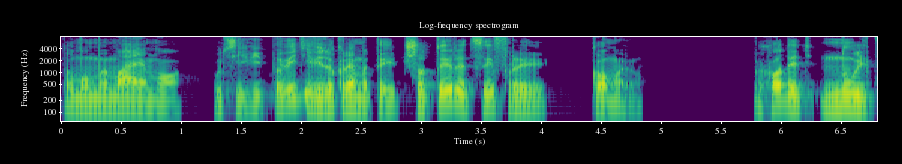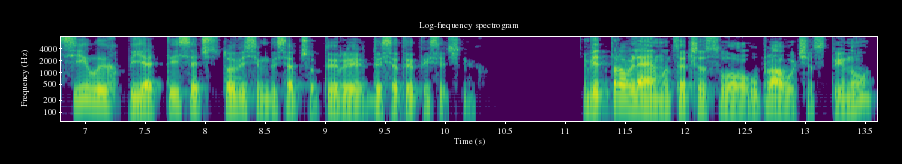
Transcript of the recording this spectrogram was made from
Тому ми маємо у цій відповіді відокремити 4 цифри комою. Виходить 0,5184 десятитисячних. Відправляємо це число у праву частину.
